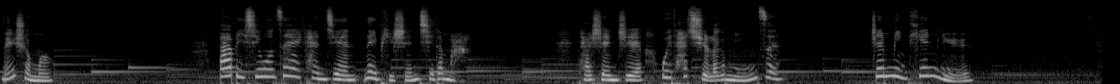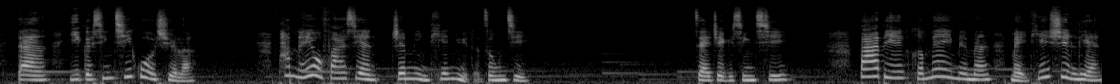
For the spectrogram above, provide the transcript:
没什么。”芭比希望再看见那匹神奇的马。他甚至为她取了个名字——真命天女。但一个星期过去了，他没有发现真命天女的踪迹。在这个星期，芭比和妹妹们每天训练，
